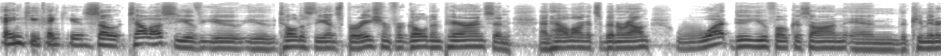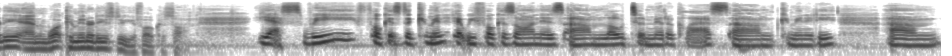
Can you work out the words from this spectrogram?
Thank you, thank you. So tell us, you've you you told us the inspiration for Golden Parents and and how long it's been around. What do you focus on in the community, and what communities do you focus on? Yes, we focus, the community that we focus on is um, low to middle class um, community um,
